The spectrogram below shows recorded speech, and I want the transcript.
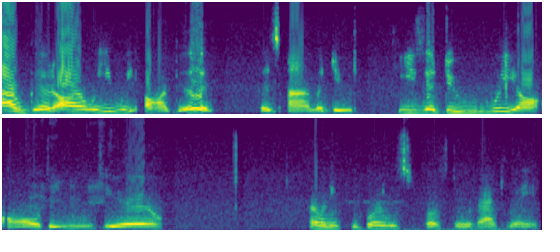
How good are we? We are good. Because I'm a dude. He's a dude. We are all dudes, yeah. How many people are we supposed to evacuate?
